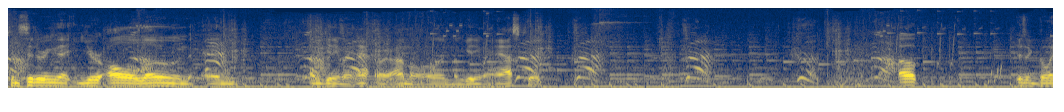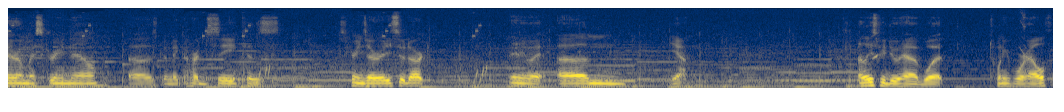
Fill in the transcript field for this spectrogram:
considering that you're all alone and I'm getting my... Or I'm all alone, I'm getting my ass kicked. Oh, there's a glare on my screen now. Uh, it's gonna make it hard to see because the screen's already so dark. Anyway, um, yeah. At least we do have, what, 24 health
